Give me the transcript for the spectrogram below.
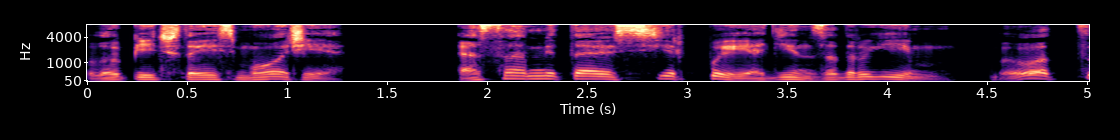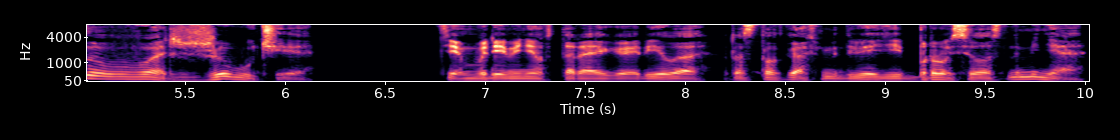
Лупить, что есть мочи. А сам метаю серпы один за другим. Вот тварь живучая. Тем временем вторая горилла, растолкав медведей, бросилась на меня.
